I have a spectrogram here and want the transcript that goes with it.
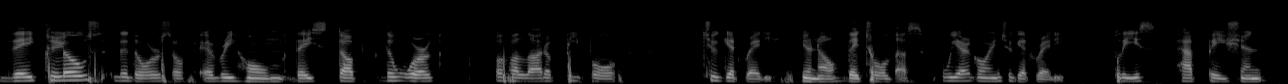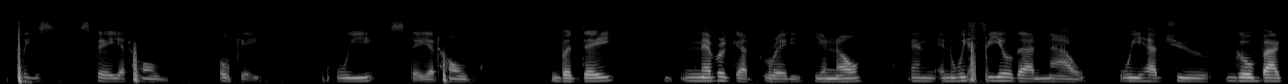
they close the doors of every home. They stop the work of a lot of people to get ready. You know, they told us we are going to get ready. Please have patience. Please stay at home. Okay, we stay at home, but they never get ready. You know, and and we feel that now. We had to go back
